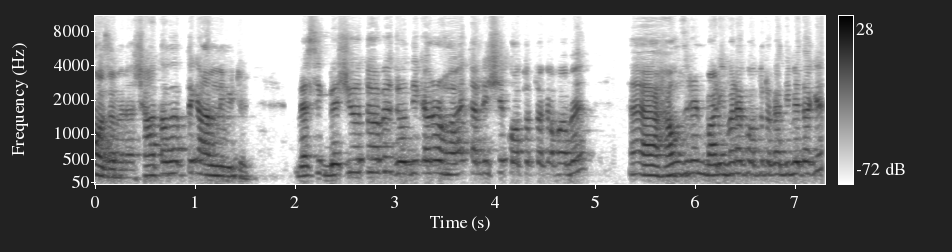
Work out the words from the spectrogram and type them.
হওয়া যাবে না সাত হাজার থেকে আনলিমিটেড বেসিক বেশি হতে হবে যদি কারোর হয় তাহলে সে কত টাকা পাবে? হাউস রেন্ট বাড়ি ভাড়া কত টাকা দিবে তাকে?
